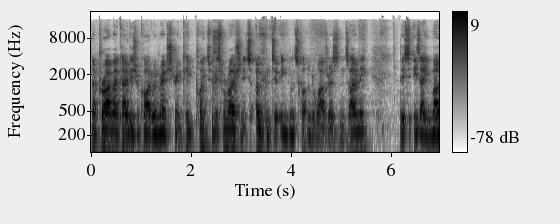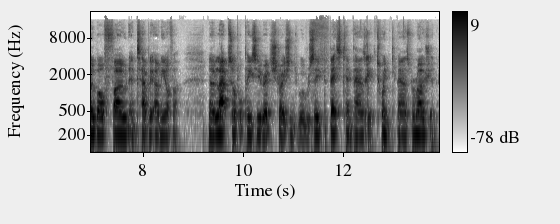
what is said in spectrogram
no promo code is required when registering. Key points for this promotion it's open to England, Scotland, and Wales residents only. This is a mobile phone and tablet only offer. No laptop or PC registrations will receive the best £10 get £20 promotion.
